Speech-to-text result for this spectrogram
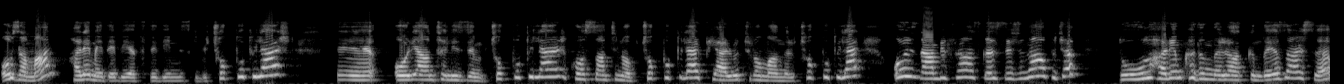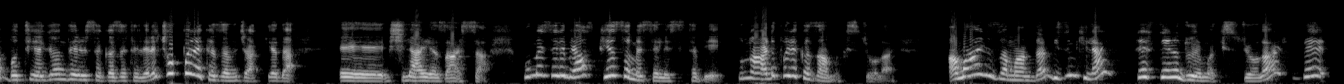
o zaman harem edebiyatı dediğimiz gibi çok popüler. E, oryantalizm çok popüler, Konstantinop çok popüler, Pierre Loti romanları çok popüler. O yüzden bir Fransız gazeteci ne yapacak? Doğulu harem kadınları hakkında yazarsa, batıya gönderirse gazetelere çok para kazanacak ya da e, bir şeyler yazarsa. Bu mesele biraz piyasa meselesi tabii. Bunlar da para kazanmak istiyorlar. Ama aynı zamanda bizimkiler seslerini duyurmak istiyorlar ve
